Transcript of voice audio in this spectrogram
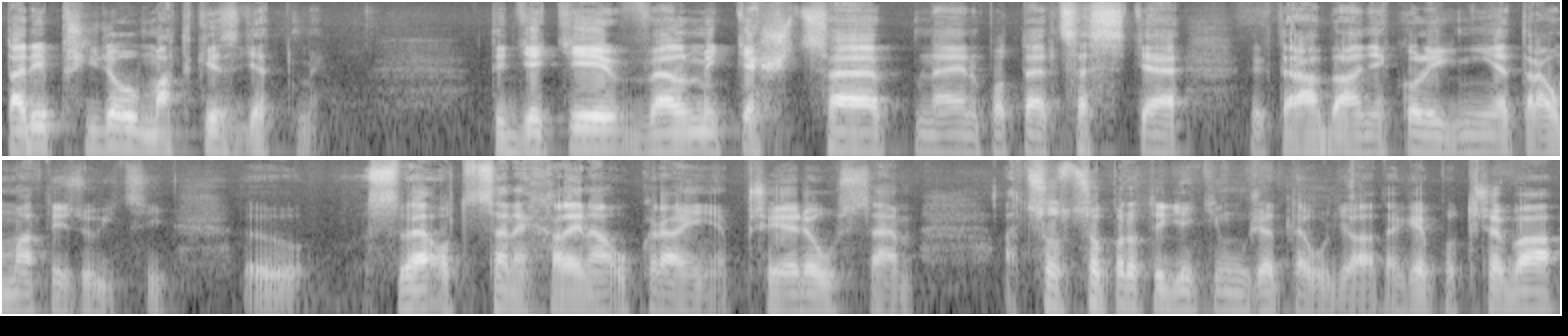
tady přijdou matky s dětmi ty děti velmi těžce, nejen po té cestě, která byla několik dní, je traumatizující. Své otce nechali na Ukrajině, přijedou sem. A co, co pro ty děti můžete udělat? Tak je potřeba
